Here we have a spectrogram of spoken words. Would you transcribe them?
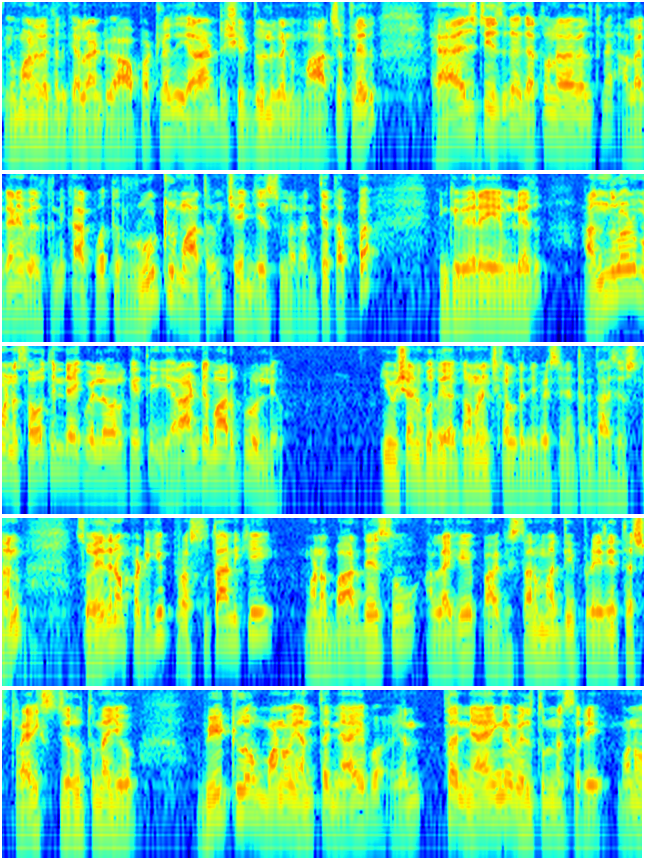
విమానాలు ఇతనికి ఎలాంటివి ఆపట్లేదు. ఎలాంటి షెడ్యూల్ కానీ మార్చట్లేదు. యాజ్ ఇట్ ఈజ్గా గతంలో ఎలా వెళ్తున్నాయి అలాగనే వెళ్తున్నాయి. కాకపోతే రూట్లు మాత్రం చేంజ్ చేస్తున్నారు. అంతే తప్ప ఇంక వేరే ఏం లేదు. అందులోనూ మన సౌత్ ఇండియాకి వెళ్ళే వాళ్ళకైతే ఎలాంటి మార్పులు లేవు. ఈ విషయాన్ని కొద్దిగా గమనించగలరని చెప్పేసి నేను ఇతనికి ఆశిస్తున్నాను. సో ఏదైనప్పటికీ ప్రస్తుతానికి మన భారతదేశం అలాగే పాకిస్తాన్ మధ్య ఇప్పుడు ఏదైతే స్ట్రైక్స్ జరుగుతున్నాయో వీటిలో మనం ఎంత న్యాయ ఎంత న్యాయంగా వెళ్తున్నా సరే మనం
